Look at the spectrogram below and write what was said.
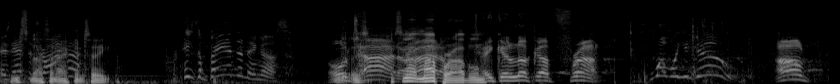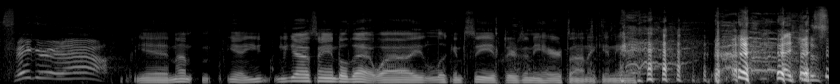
it's nothing I can take. he's abandoning us. Hold It's- tight, it's not my right? I'll problem. Take a look up front. What will you do? I'll figure it out. Yeah, not, yeah. You you guys handle that while I look and see if there's any hair tonic in here, I just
